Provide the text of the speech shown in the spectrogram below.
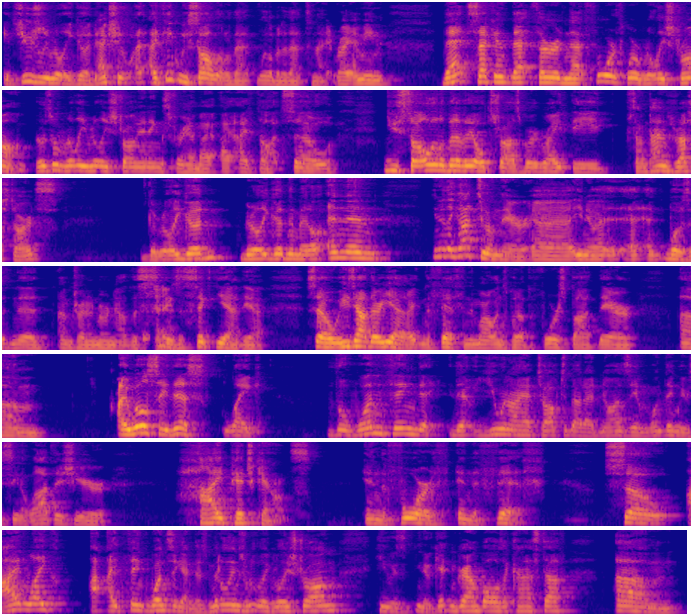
it's usually really good. And actually, I think we saw a little that little bit of that tonight, right? I mean, that second, that third, and that fourth were really strong. Those were really, really strong innings for him. I, I, I thought so. You saw a little bit of the old Strasburg, right? The sometimes rough starts, the really good, really good in the middle, and then you know they got to him there. Uh, you know, at, at, what was it in the? I'm trying to remember now. The it was the sixth. Yeah, yeah. So he's out there, yeah, right in the fifth, and the Marlins put up the four spot there. Um, I will say this, like the one thing that that you and I have talked about ad nauseum, one thing we've seen a lot this year, high pitch counts in the fourth, in the fifth. So I like. I think once again, those middle innings were really, really strong. He was, you know, getting ground balls, that kind of stuff. Um,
